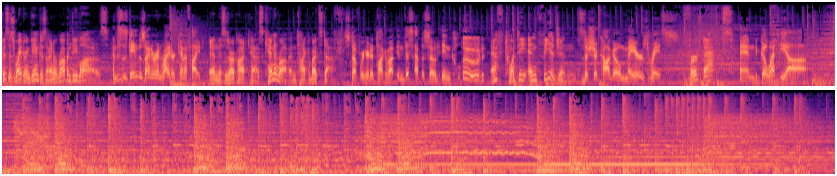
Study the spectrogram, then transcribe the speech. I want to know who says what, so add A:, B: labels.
A: This is writer and game designer Robin D. Laws.
B: And this is game designer and writer Kenneth Hite.
A: And this is our podcast, Ken and Robin Talk About Stuff.
B: Stuff we're here to talk about in this episode include
A: F20 Entheogens,
B: the Chicago Mayor's Race,
A: First Acts,
B: and Goetia.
